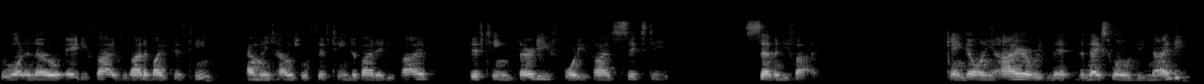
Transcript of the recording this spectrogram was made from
We want to know 85 divided by 15. How many times will 15 divide 85? 15, 30, 45, 60, 75. Can't go any higher. We, the next one would be 90.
